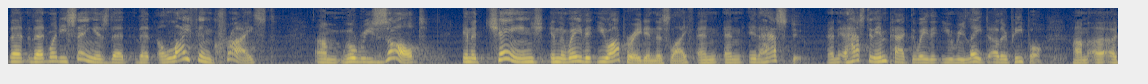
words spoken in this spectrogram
that, that what he's saying is that, that a life in Christ um, will result in a change in the way that you operate in this life, and, and it has to. And it has to impact the way that you relate to other people. Um, a,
